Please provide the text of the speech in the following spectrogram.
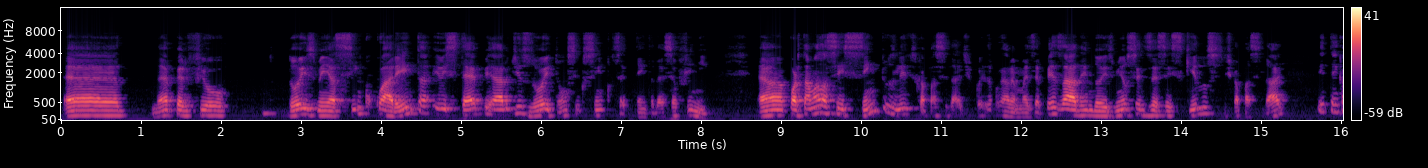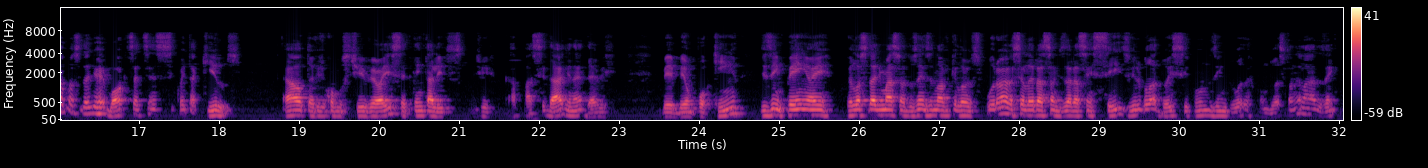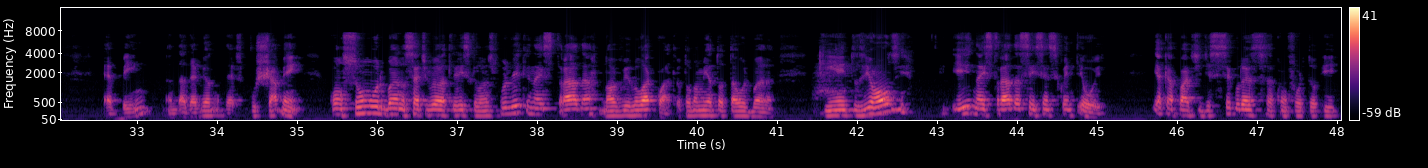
É, né, perfil 26540 e o step aro 18, 15570, deve ser o fininho. É, Porta-mala 600 litros de capacidade, coisa pra caramba, mas é pesado, hein? 2.116 quilos de capacidade e tem capacidade de reboque de 750 quilos. Alta de combustível aí, 70 litros de capacidade, né? Deve beber um pouquinho. Desempenho aí, velocidade máxima 209 km por hora, aceleração de 0 a 100 6,2 segundos em duas, com 2 toneladas, hein? É bem, deve, deve puxar bem. Consumo urbano 7,3 km por litro e na estrada 9,4. Autonomia total urbana 511 e na estrada 658. E aqui a parte de segurança, conforto e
